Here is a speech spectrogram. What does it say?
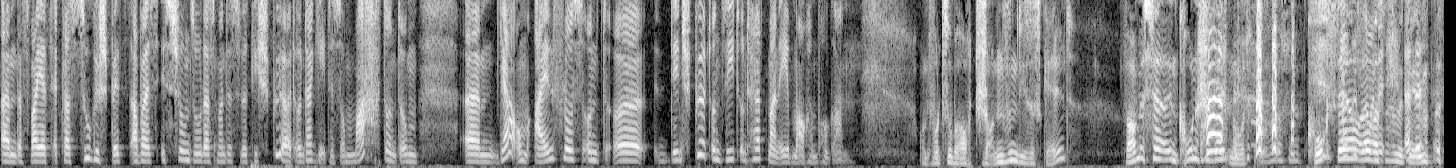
ähm, das war jetzt etwas zugespitzt, aber es ist schon so, dass man das wirklich spürt. Und da geht es um Macht und um ähm, ja um Einfluss und äh, den spürt und sieht und hört man eben auch im Programm. Und wozu braucht Johnson dieses Geld? Warum ist er in chronischer Geldnot? Kokst er oder so was ist mit dem? Ist,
